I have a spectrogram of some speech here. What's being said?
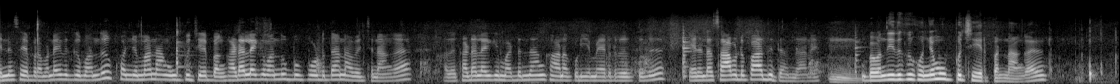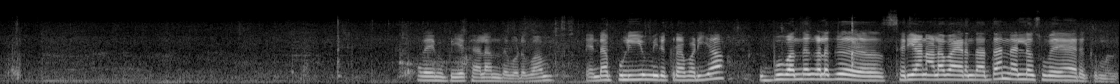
என்ன செய்ய போகிறோம்னா இதுக்கு வந்து கொஞ்சமாக நாங்கள் உப்பு சேர்ப்போம். கடலைக்கு வந்து உப்பு போட்டு தான் நான் வச்சுனாங்க. அது கடலைக்கு மட்டும்தான் காணக்கூடிய மாதிரி இருக்குது. என்னடா சாப்பிட்டு பார்த்துட்டேன் தானே இப்போ வந்து இதுக்கு கொஞ்சம் உப்பு சேர்ப்பேன் நாங்கள் அதையும் இப்படியே கலந்து விடுவோம். ஏன்னா புளியும் இருக்கிறபடியாக உப்பு வந்தங்களுக்கு சரியான அளவாக இருந்தால் தான் நல்ல சுவையாக இருக்கும் அது.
